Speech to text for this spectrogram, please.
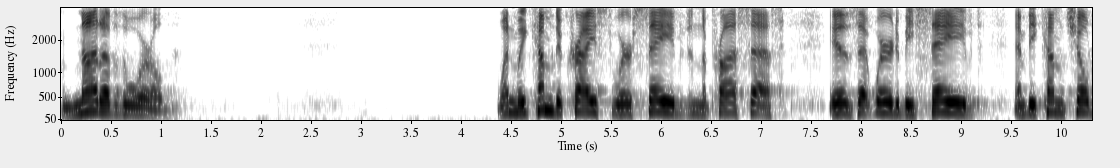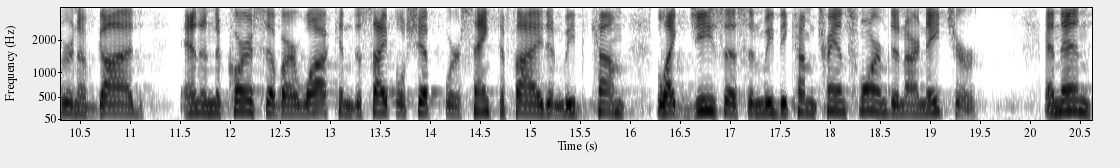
Not of the world. When we come to Christ, we're saved, and the process is that we're to be saved and become children of God. And in the course of our walk and discipleship, we're sanctified and we become like Jesus and we become transformed in our nature. And then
